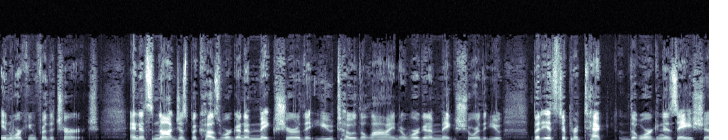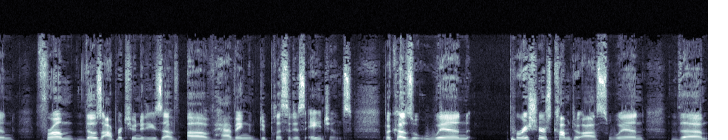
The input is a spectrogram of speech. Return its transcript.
in working for the church. And it's not just because we're going to make sure that you toe the line or we're going to make sure that you, but it's to protect the organization from those opportunities of, of having duplicitous agents. Because when parishioners come to us when the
